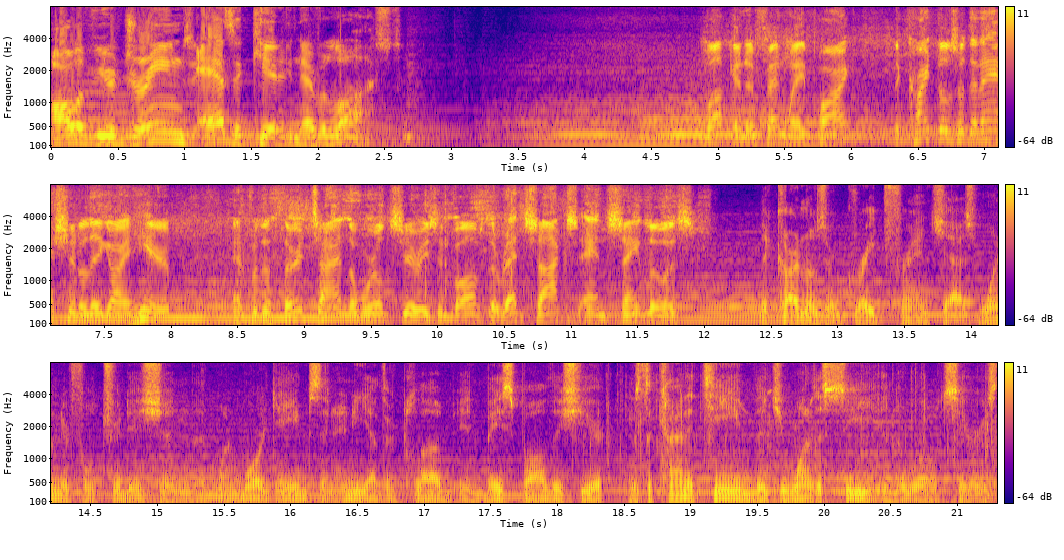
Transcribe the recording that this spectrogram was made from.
All of your dreams as a kid, you never lost. Welcome to Fenway Park. The Cardinals of the National League are here, and for the third time, the World Series involves the Red Sox and St. Louis. The Cardinals are a great franchise, wonderful tradition. They won more games than any other club in baseball this year. It's the kind of team that you want to see in the World Series.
